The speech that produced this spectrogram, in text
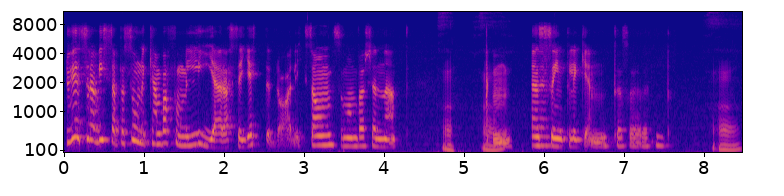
du vet sådär vissa personer kan bara formulera sig jättebra liksom. Så man bara känner att mm. Mm. Um, är så intelligent. Alltså, jag vet inte. Mm.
